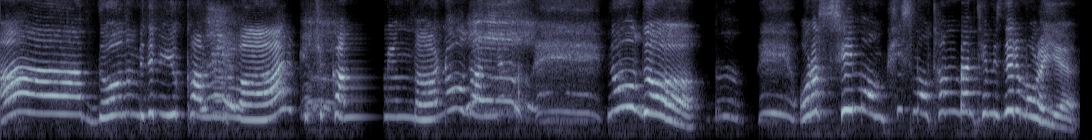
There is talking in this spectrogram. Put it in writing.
Aa, Doğu'nun bir de büyük kamyonu var. Küçük kamyonu da var. Ne oldu anne? Ne oldu? Orası şey mi o? Pis mi o? Tamam ben temizlerim orayı.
